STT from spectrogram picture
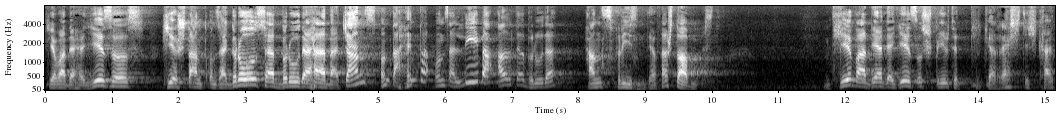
Hier war der Herr Jesus, hier stand unser großer Bruder Herbert Jans und dahinter unser lieber alter Bruder Hans Friesen, der verstorben ist. Und hier war der, der Jesus spielte, die Gerechtigkeit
